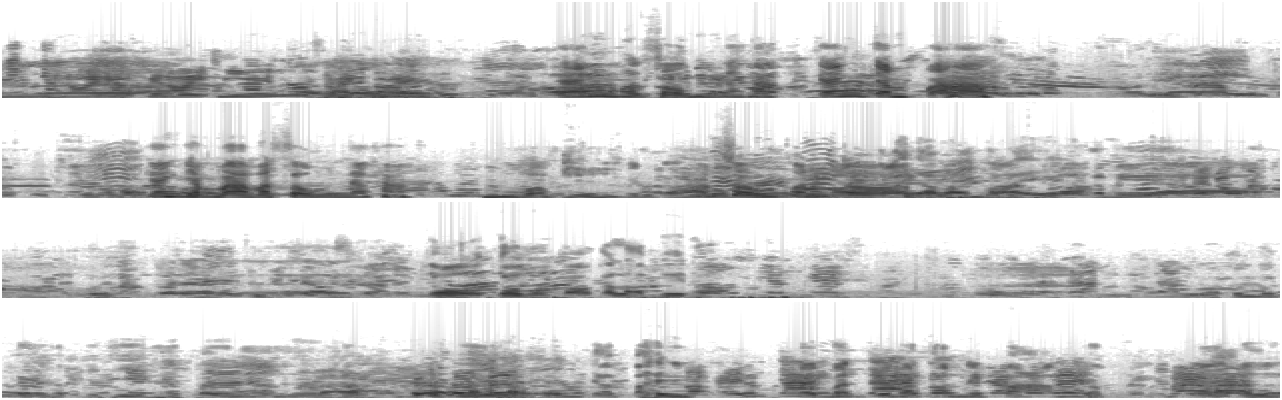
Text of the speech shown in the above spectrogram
พี่น้อยครับพี่น้อยมีใส่หน่อยแก๊งผสมนะคะแก๊งจำปาแก๊งจำปาผสมนะคะว่าผีเป็นการผสมคนโตถอยก็มาถอยก็มีโจโจเก่าๆก็รับด้วยเนาะคนบนเกิดครับจีจี้หายไปนานเลยครับจีจี้คงจะไปไปปฏิบัติธรรมในป่าครับก็เลย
